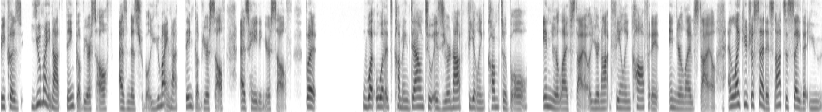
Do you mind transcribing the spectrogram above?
because you might not think of yourself as miserable. You might not think of yourself as hating yourself. But what what it's coming down to is you're not feeling comfortable in your lifestyle. You're not feeling confident in your lifestyle. And like you just said, it's not to say that you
